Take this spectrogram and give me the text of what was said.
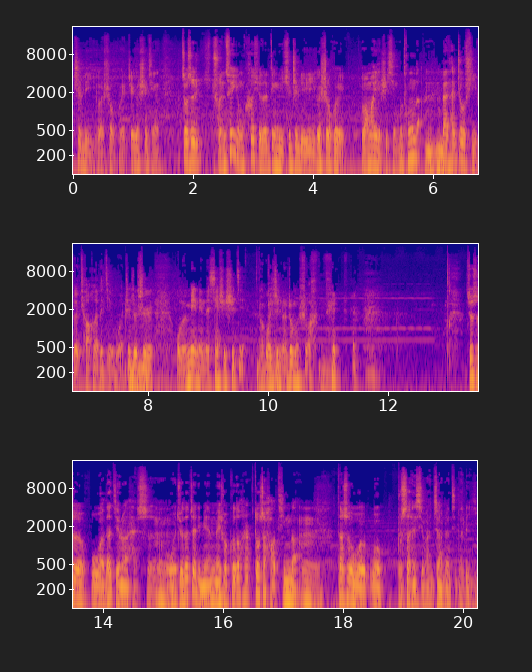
治理一个社会，这个事情就是纯粹用科学的定律去治理一个社会，往往也是行不通的。嗯那它就是一个调和的结果，这就是我们面临的现实世界。我只能这么说。对，就是我的结论还是，嗯。我觉得这里面每首歌都还都是好听的，嗯。但是我我不是很喜欢这张专辑的立意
